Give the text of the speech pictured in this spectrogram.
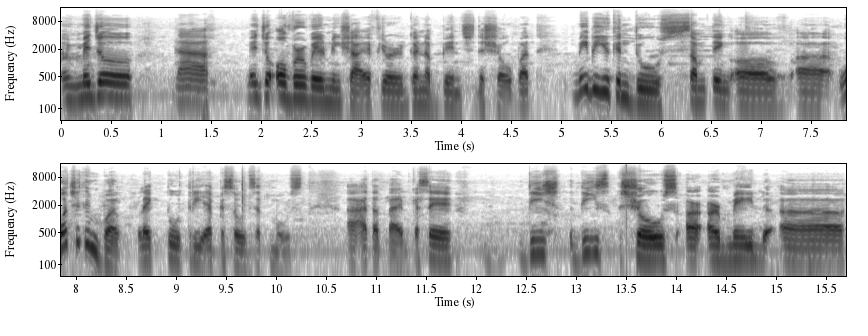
medyo na medyo overwhelming siya if you're gonna binge the show. But maybe you can do something of uh, watch it in bulk like two three episodes at most uh, at a time. Kasi these these shows are, are made uh,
